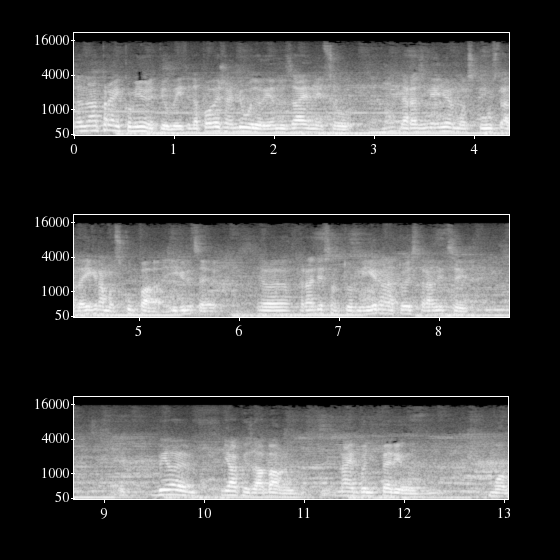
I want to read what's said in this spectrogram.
da napravim community u biti, da povežem ljude u jednu zajednicu, da razmjenjujemo iskustva, da igramo skupa igrice. Radio sam turnire na toj stranici. Bilo je jako zabavno, najbolji period u mom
